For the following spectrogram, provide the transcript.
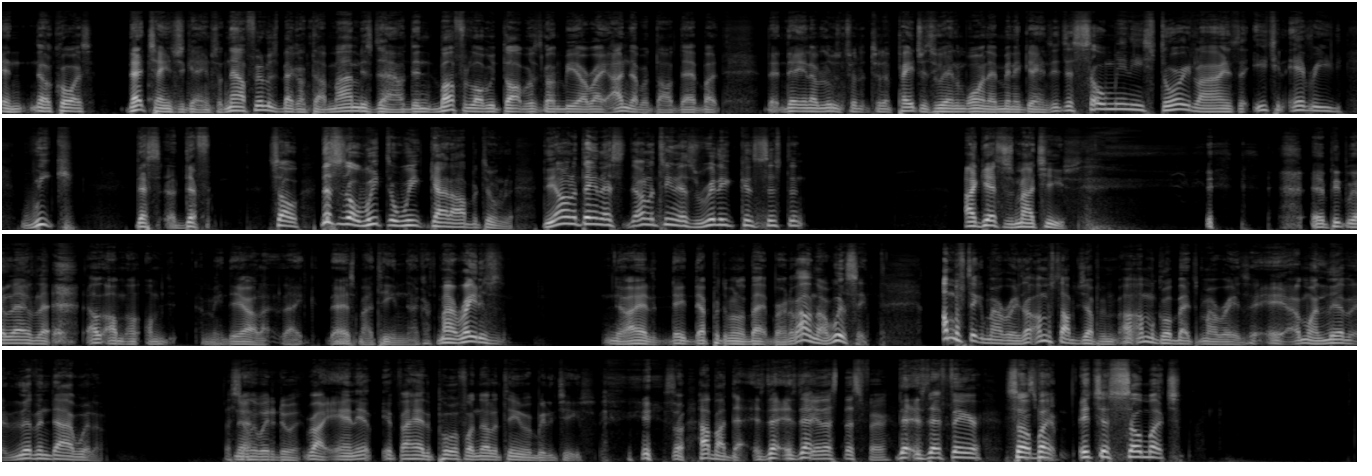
and of course that changed the game. So now Philly's back on top. Miami's down. Then Buffalo we thought was going to be all right. I never thought that, but they end up losing to the, to the Patriots, who hadn't won that many games. It's just so many storylines that each and every week that's uh, different. So this is a week to week kind of opportunity. The only thing that's the only team that's really consistent, I guess, is my Chiefs. and people are laughing. Like, I'm, I'm, I'm, i mean, they are like, like that's my team now. Cause my Raiders, you know, I had they, they put them on the back burner. I don't know. We'll see. I'm gonna stick with my Raiders. I'm gonna stop jumping. I'm gonna go back to my Raiders. Eh, eh, I'm gonna live, live and die with them. That's now, the only way to do it, right? And if if I had to pull for another team, it would be the Chiefs. so how about that? Is that is that? Yeah, that's that's fair. That is that fair? So, that's but fair. it's just so much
